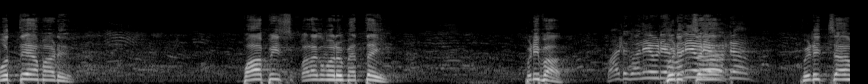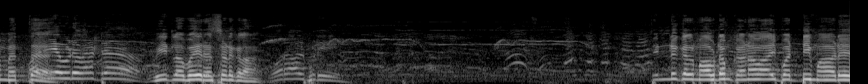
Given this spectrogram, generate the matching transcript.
முத்தைய மாடு பாபிஸ் வழங்கும் ஒரு மெத்தை. பிடிப்பா? பிடிச்சா பிடிச்சா மெத்த. வீட்டுல போய் ரெஸ்ட் எடுக்கலாம். ஒரு ஆள் பிடி. திண்டுக்கல் மாவட்டம் கணவாய்பட்டி மாடு.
